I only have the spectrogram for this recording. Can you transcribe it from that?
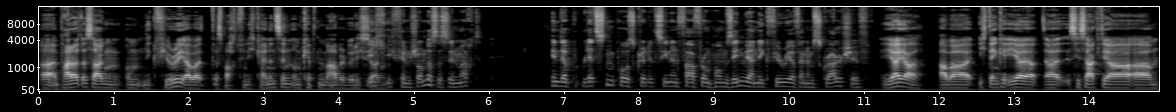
äh, ein paar Leute sagen um Nick Fury, aber das macht, finde ich, keinen Sinn, um Captain Marvel, würde ich sagen. Ich, ich finde schon, dass es Sinn macht. In der letzten Post-Credit-Scene in Far From Home sehen wir Nick Fury auf einem Skrull-Schiff. Ja, ja, aber ich denke eher, äh, sie sagt ja, ähm,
